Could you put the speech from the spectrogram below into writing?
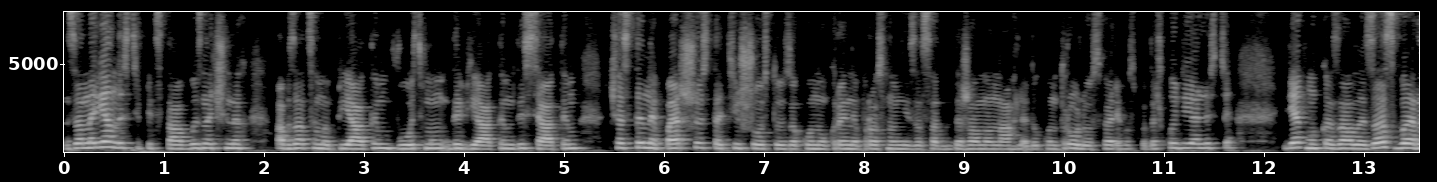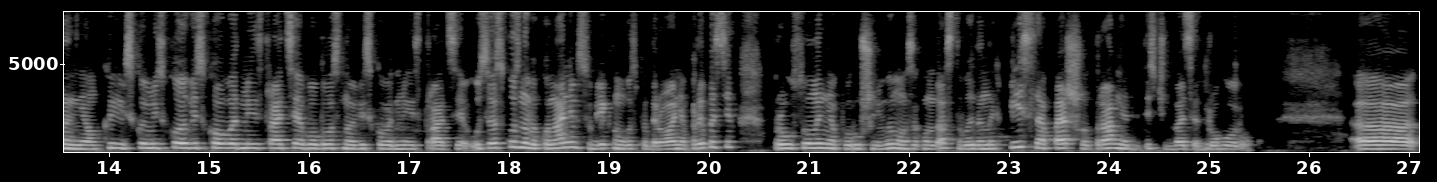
За наявності підстав, визначених абзацами 5, 8, 9, 10 частини 1 статті 6 закону України про основні засади державного нагляду контролю у сфері господарської діяльності, як ми казали, за зверненням Київської міської військової адміністрації або обласної військової адміністрації у зв'язку з невиконанням суб'єктом господарювання приписів про усунення порушень вимог законодавства, виданих після 1 травня 2022 року. Е,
